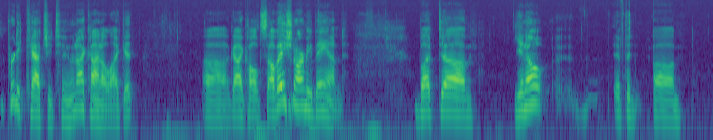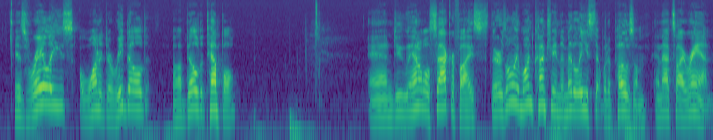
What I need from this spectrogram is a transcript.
a pretty catchy tune. I kind of like it. Uh, a guy called Salvation Army Band. But, um, you know, if the uh, Israelis wanted to rebuild, uh, build a temple and do animal sacrifice, there's only one country in the Middle East that would oppose them, and that's Iran.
